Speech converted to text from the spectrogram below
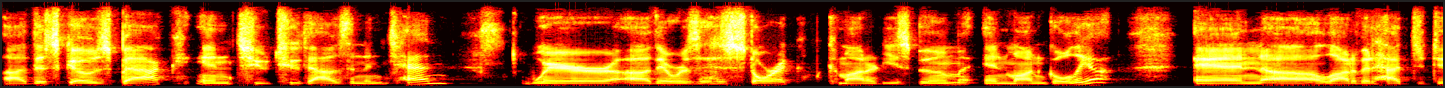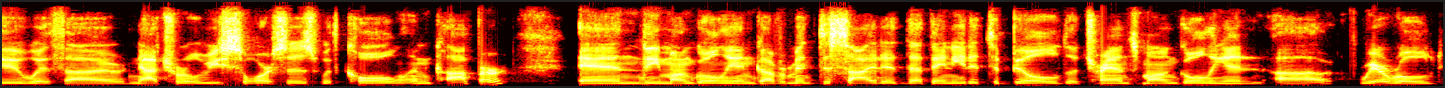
Uh, this goes back into 2010, where uh, there was a historic commodities boom in Mongolia. And uh, a lot of it had to do with uh, natural resources, with coal and copper and the Mongolian government decided that they needed to build a trans Mongolian uh, railroad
